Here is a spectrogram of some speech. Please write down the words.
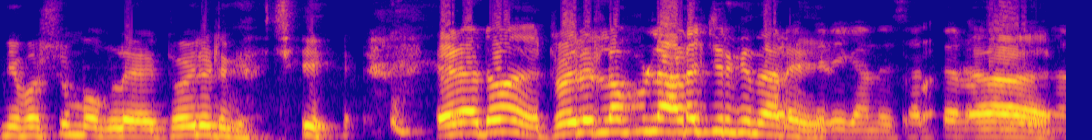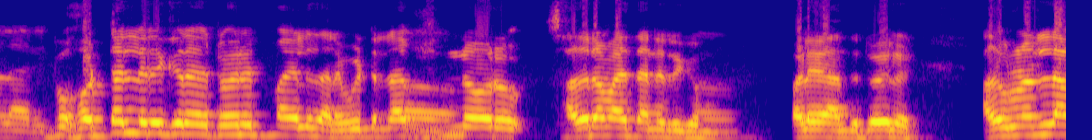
நீ ஃபர்ஸ்ட் ரூம் போக்குல டாய்லெட்டுக்கு வச்சு. ஏன்னா டாய்லெட்லாம் ஃபுல்லா அடைச்சிருக்கு தானே. சரி, அந்த சத்தம் ஆ, நல்லா இருக்கு. இப்போ ஹோட்டல்ல இருக்கிற டாய்லெட் மாதிரி தானே. வீட்டுல. சின்ன ஒரு சதுரமாய் தானே இருக்கும். பழைய அந்த டாய்லெட் அது நல்லா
